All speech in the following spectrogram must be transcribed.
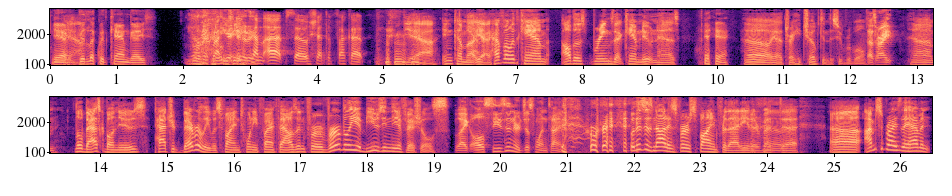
Yeah, Yeah. Good luck with Cam, guys. You also brought your kidding. income up, so shut the fuck up. yeah, income. Yeah. yeah, have fun with Cam. All those rings that Cam Newton has. Oh yeah, that's right. He choked in the Super Bowl. That's right. Um, little basketball news: Patrick Beverly was fined twenty five thousand for verbally abusing the officials. Like all season or just one time? right. Well, this is not his first fine for that either, but uh, uh, I'm surprised they haven't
